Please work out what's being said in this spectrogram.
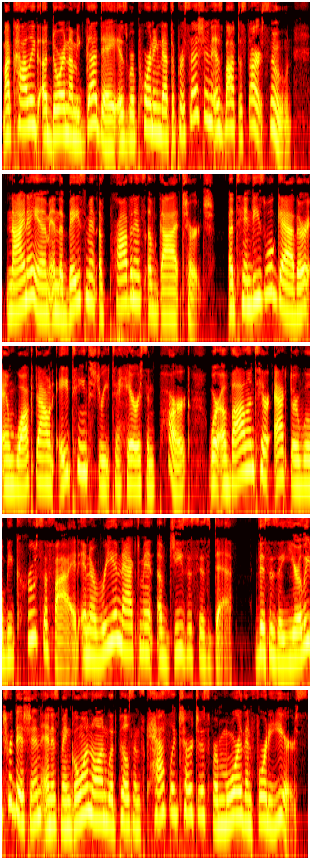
My colleague Adora Namigadde is reporting that the procession is about to start soon, 9 a.m. in the basement of Providence of God Church. Attendees will gather and walk down 18th Street to Harrison Park, where a volunteer actor will be crucified in a reenactment of Jesus' death. This is a yearly tradition and has been going on with Pilsen's Catholic churches for more than 40 years.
